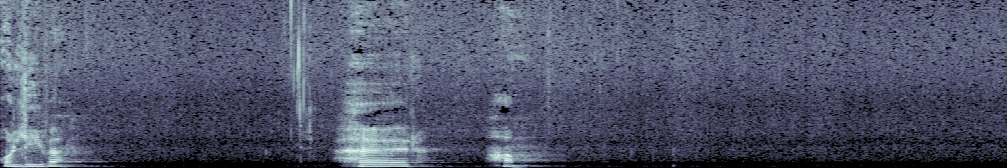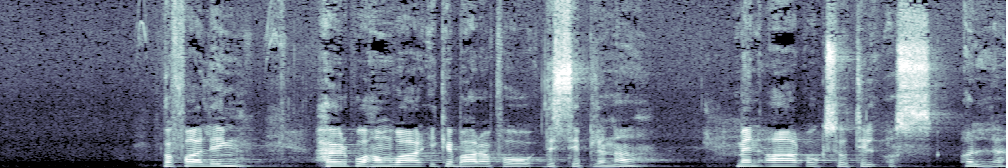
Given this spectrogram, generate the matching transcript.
og livet. Hør ham. Befaling hør på ham var ikke bare for disiplene, men er også til oss alle.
